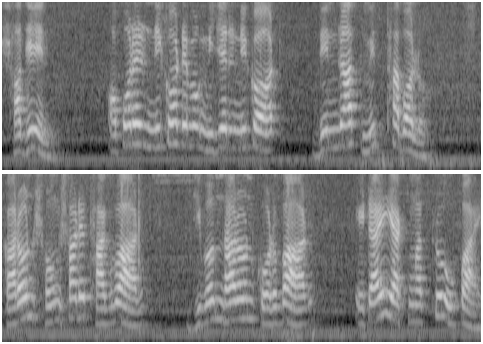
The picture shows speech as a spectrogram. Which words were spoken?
স্বাধীন। অপরের নিকট এবং নিজের নিকট দিনরাত মিথ্যা বলো, কারণ সংসারে থাকবার, জীবন ধারণ করবার এটাই একমাত্র উপায়।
